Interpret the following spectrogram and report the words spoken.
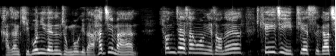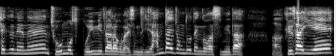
가장 기본이 되는 종목이다. 하지만 현재 상황에서는 KG ETS가 최근에는 좋은 모습 보입니다라고 말씀드리 한달 정도 된 것 같습니다. 어, 그 사이에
